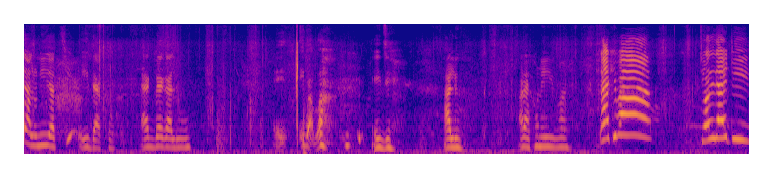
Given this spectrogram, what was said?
আলু নিয়ে যাচ্ছি। এই দেখো এক ব্যাগ আলু। এই- এই বাবা এই যে আলু। আর এখন এই কাকিমা চল যাইটি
